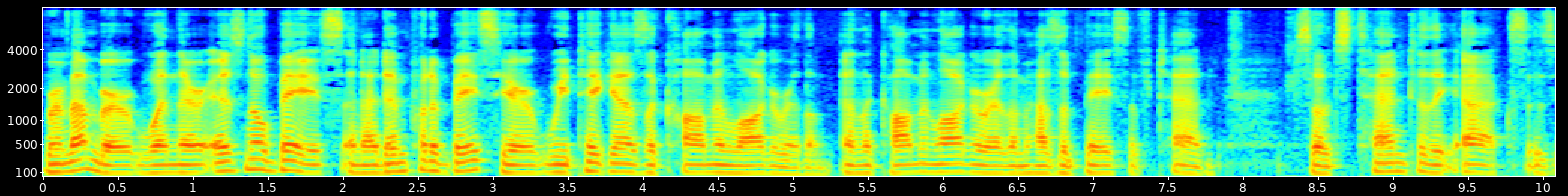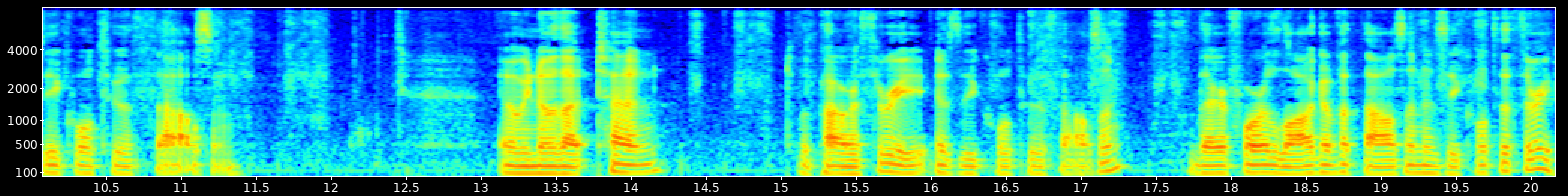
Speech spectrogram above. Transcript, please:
remember, when there is no base, and I didn't put a base here, we take it as a common logarithm. And the common logarithm has a base of 10. So it's 10 to the x is equal to 1000. And we know that 10 to the power 3 is equal to 1000. Therefore, log of 1000 is equal to 3.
